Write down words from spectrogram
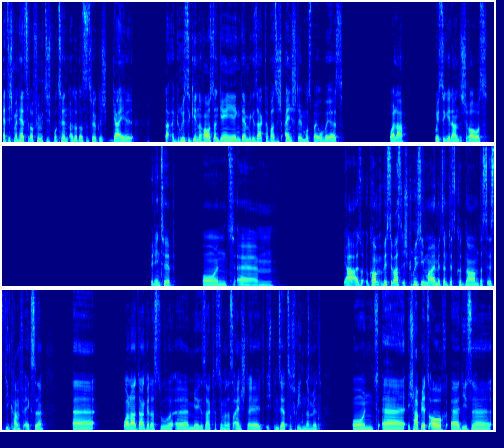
hätte ich mein Headset auf 50%. Also das ist wirklich geil. Da, Grüße gehen raus an denjenigen, der mir gesagt hat, was ich einstellen muss bei OBS. Voila. Grüße gehen an dich raus. Für den Tipp. Und, ähm, ja, also komm, wisst ihr was? Ich grüße ihn mal mit seinem Discord-Namen. Das ist die Kampfechse. Äh, voila, danke, dass du äh, mir gesagt hast, wie man das einstellt. Ich bin sehr zufrieden damit. Und äh, ich habe jetzt auch äh, diese,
